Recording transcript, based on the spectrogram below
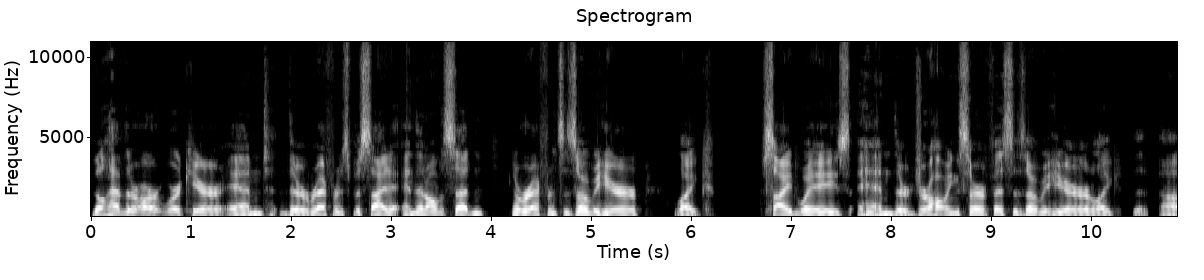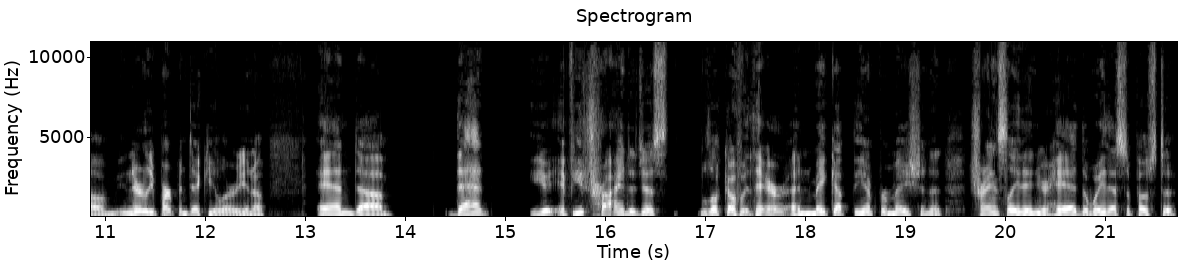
They'll have their artwork here and their reference beside it, and then all of a sudden the reference is over here, like sideways and their drawing surface is over here like um, nearly perpendicular you know? And uh, that you if you try to just look over there and make up the information and translate in your head the way that's supposed to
